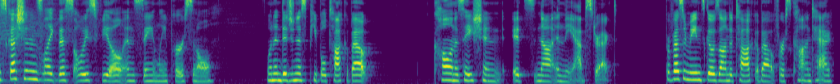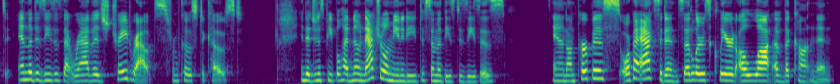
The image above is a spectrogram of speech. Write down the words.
Discussions like this always feel insanely personal. When Indigenous people talk about colonization, it's not in the abstract. Professor Means goes on to talk about first contact and the diseases that ravaged trade routes from coast to coast. Indigenous people had no natural immunity to some of these diseases. And on purpose or by accident, settlers cleared a lot of the continent,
